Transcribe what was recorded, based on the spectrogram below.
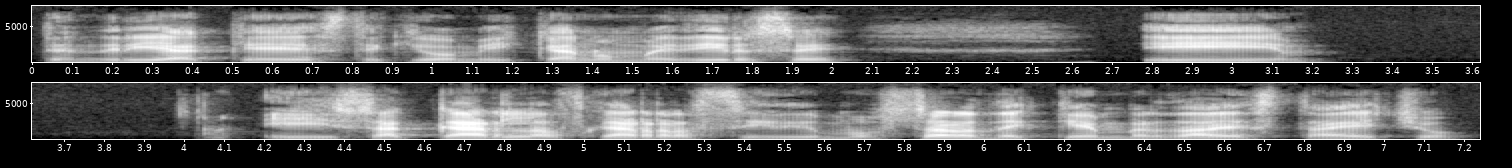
tendría que este equipo mexicano medirse y, y sacar las garras y demostrar de que en verdad está hecho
